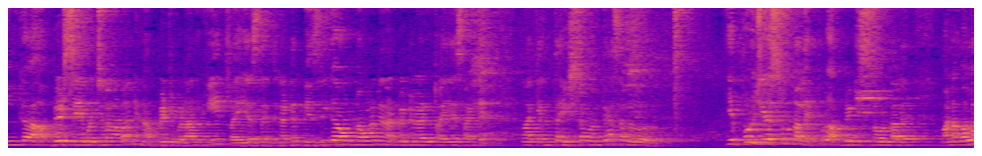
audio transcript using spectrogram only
ఇంకా అప్డేట్స్ ఏమొచ్చినా కూడా నేను అప్డేట్ ఇవ్వడానికి ట్రై చేస్తాను ఎందుకంటే బిజీగా ఉన్నా కూడా నేను అప్డేట్ ఇవ్వడానికి ట్రై చేస్తాను అంటే నాకు ఎంత ఇష్టం అంటే అసలు ఎప్పుడు చేస్తూ ఉండాలి ఎప్పుడు అప్డేట్ ఇస్తూ ఉండాలి. మన వల్ల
